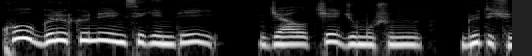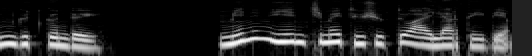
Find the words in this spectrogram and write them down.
Кол көлөкөнү эңсегендей жалчы жумушунун бүтүшүн күткөндөй. Менин энчиме түйшүктүү айлар тийди.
